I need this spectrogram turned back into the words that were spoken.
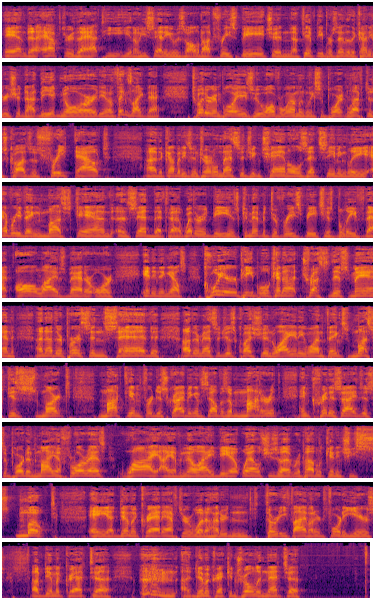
And uh, after that, he you know he said he was all about free speech and uh, fifty percent of the country should not be ignored. You know things like that. Twitter employees who overwhelmingly support leftist causes freaked out uh, the company's internal messaging channels that seemingly everything Musk and uh, said that uh, whether it be his commitment to free speech, his belief that all lives matter, or anything else, queer people cannot trust this man. Another person said other messages questioned why anyone thinks Musk is smart, mocked him for describing himself as a moderate and criticized his support of Mayra Flores. Why? I have no idea. Well, she's a Republican and she smoked a, a Democrat after what 135, 140 years of Democrat uh, uh, Democrat control in that. Uh,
